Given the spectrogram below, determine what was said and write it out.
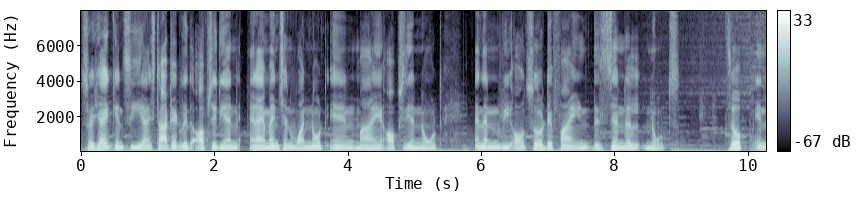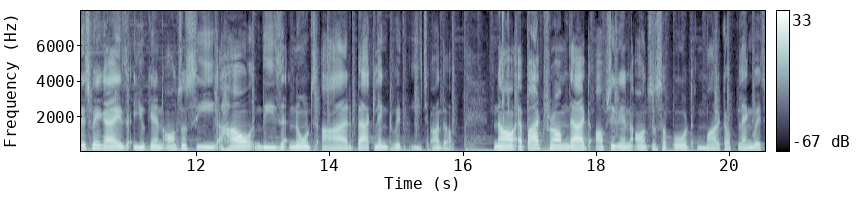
So here you can see I started with Obsidian and I mentioned one note in my Obsidian note and then we also defined this general notes. So in this way guys you can also see how these nodes are backlinked with each other. Now apart from that obsidian also support markup language.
